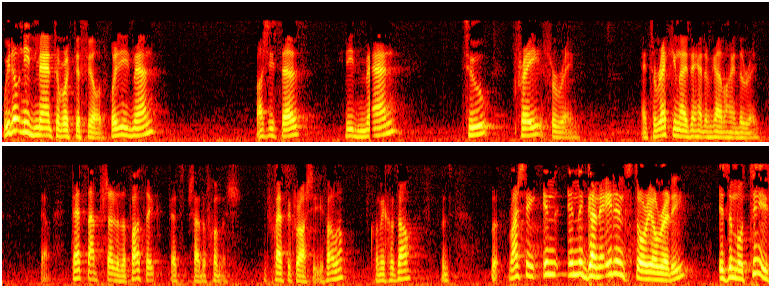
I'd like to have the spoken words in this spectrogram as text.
We don't need man to work the field. What do you need man? Rashi says, you need man to pray for rain and to recognize the hand of God behind the rain. Now, that's not Pshat of the Pasuk, that's Pshat of Chumash. It's classic Rashi. You follow? Rashi in, in the Gan Eden story already is a motif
